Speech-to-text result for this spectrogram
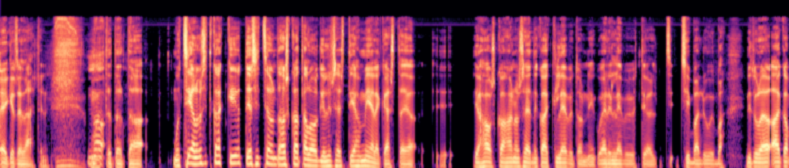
Eikä se lähtenyt. No. Mutta tota, mutta siellä on sitten kaikki juttuja ja sitten se on taas katalogillisesti ihan mielekästä ja, ja hauskaahan on se, että ne kaikki levyt on niinku eri levyyhtiöillä, Chibaduiba, niin tulee aika,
